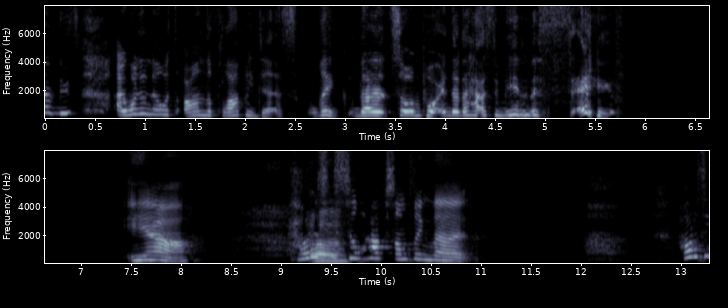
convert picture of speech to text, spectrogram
have these i want to know what's on the floppy disk like that it's so important that it has to be in this safe Yeah. How does Uh. he still have something that How does he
